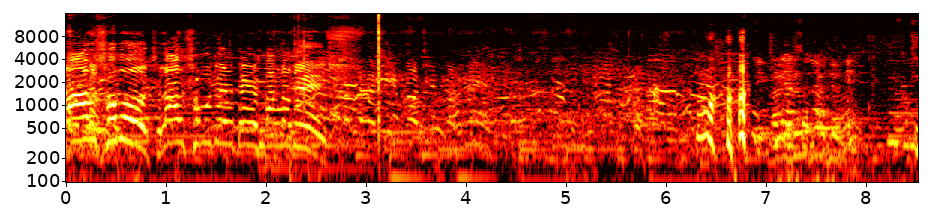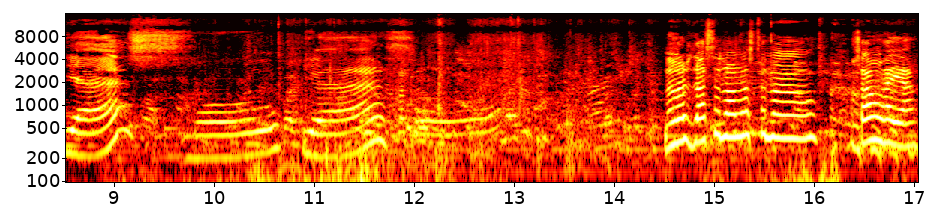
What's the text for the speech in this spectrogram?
লাল সবুজ লাল সবুজের দেশ বাংলাদেশ। Yes. No. Yes. No, no, that's no, that's no. Sound higher.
